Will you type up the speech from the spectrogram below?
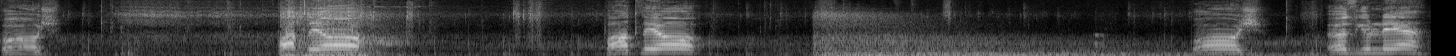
Koş. Patlıyor. Patlıyor. Koş. Özgürlüğe.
